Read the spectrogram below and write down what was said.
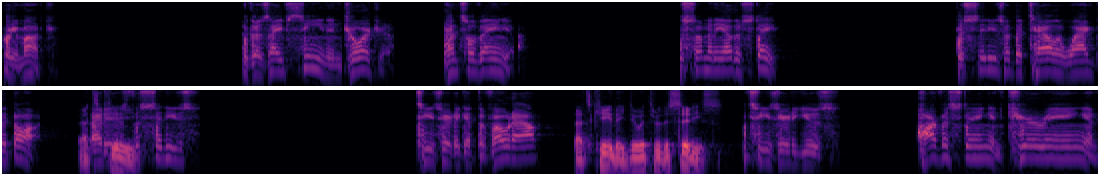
pretty much. Because they've seen in Georgia, Pennsylvania, so many other states, the cities are the tail that wag the dog. That's That key. is, the cities. It's easier to get the vote out. That's key. They do it through the cities. It's easier to use harvesting and curing and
